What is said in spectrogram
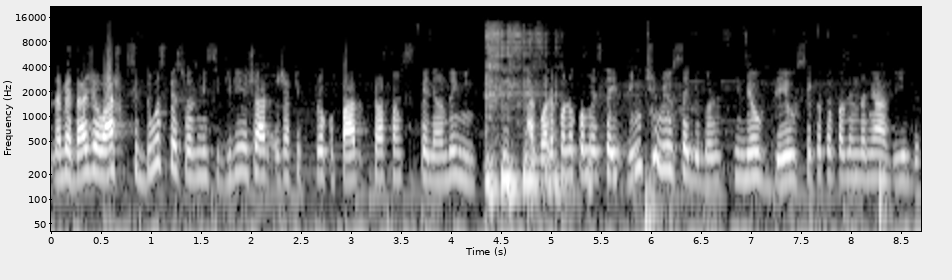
Na verdade, eu acho que se duas pessoas me seguirem, eu já, eu já fico preocupado porque elas estão se espelhando em mim. Agora, quando eu comecei 20 mil seguidores, meu Deus, sei o que eu estou fazendo da minha vida.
